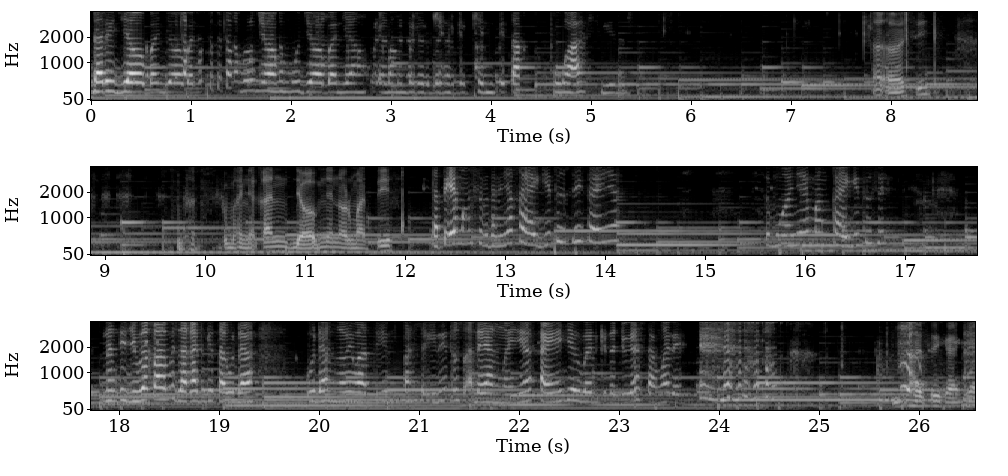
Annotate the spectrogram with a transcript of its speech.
dari jawaban-jawaban itu Pitak belum nemu jawaban yang emang bener-bener bikin Pitak puas gitu. Heeh sih kebanyakan jawabnya normatif Tapi emang sebenarnya kayak gitu sih kayaknya. Semuanya emang kayak gitu sih. Nanti juga kalau misalkan kita udah udah ngelewatin fase ini terus ada yang nanya kayaknya jawaban kita juga sama deh. Iya sih kayaknya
